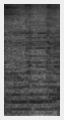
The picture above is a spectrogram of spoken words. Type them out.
humble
